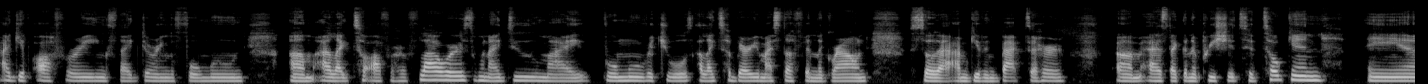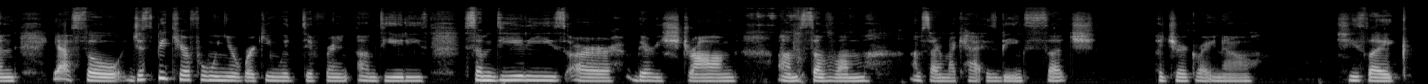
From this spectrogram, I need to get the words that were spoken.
I give offerings like during the full moon. Um, I like to offer her flowers when I do my full moon rituals. I like to bury my stuff in the ground so that I'm giving back to her um, as like an appreciative token and yeah so just be careful when you're working with different um, deities some deities are very strong um, some of them i'm sorry my cat is being such a jerk right now. She's like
